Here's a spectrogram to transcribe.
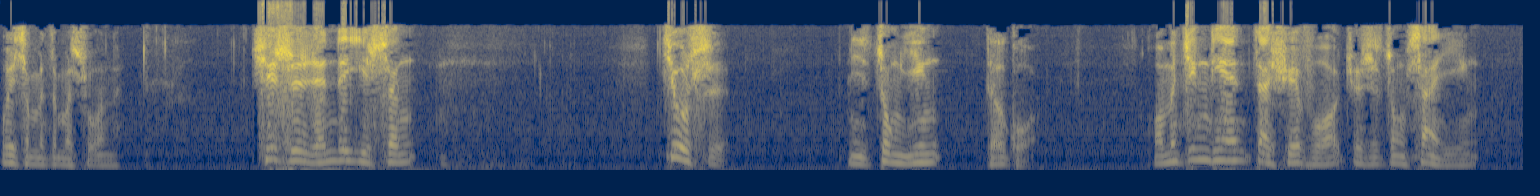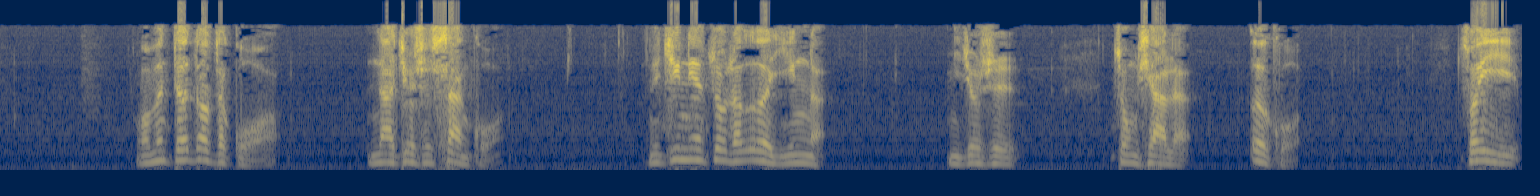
为什么这么说呢？其实人的一生就是你种因得果。我们今天在学佛，就是种善因，我们得到的果那就是善果。你今天做了恶因了，你就是种下了恶果。所以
